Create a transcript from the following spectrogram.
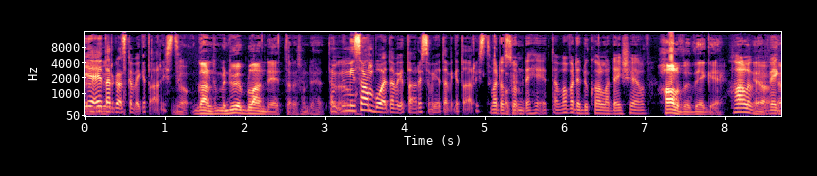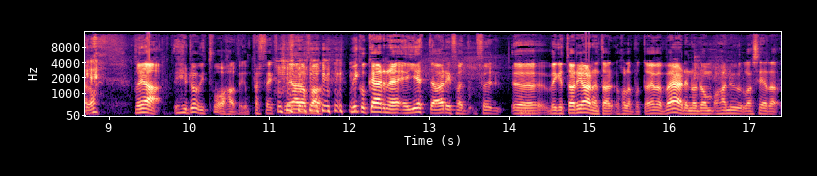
Jag äter ganska vegetariskt. Ja, gans, men du är blandätare som det heter. Min sambo äter vegetariskt och vi äter vegetariskt. Vad då som det heter. Vad var det du kallade dig själv? Halvvege. Halvvege. Ja, ja. Nåja, då är vi två halvvägs, perfekt. Men i alla fall, Mikko Kärne är jättearg för att för, eh, uh, vegetarianerna tar, håller på att ta över världen och de har nu lanserat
